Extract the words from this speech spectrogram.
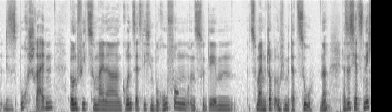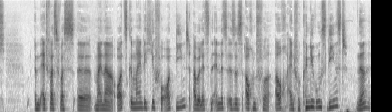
dieses Buchschreiben irgendwie zu meiner grundsätzlichen Berufung und zu dem, zu meinem Job irgendwie mit dazu. Ne? Das ist jetzt nicht etwas, was äh, meiner Ortsgemeinde hier vor Ort dient, aber letzten Endes ist es auch ein, auch ein Verkündigungsdienst, ne?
